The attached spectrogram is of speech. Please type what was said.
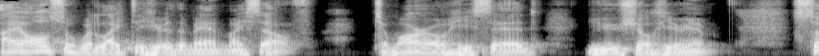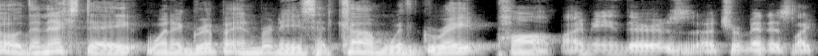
I also would like to hear the man myself. Tomorrow, he said, you shall hear him. So the next day, when Agrippa and Bernice had come with great pomp, I mean, there's a tremendous, like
